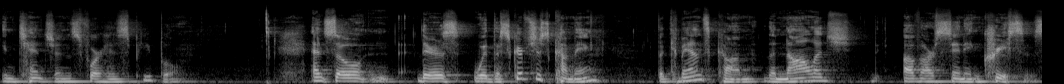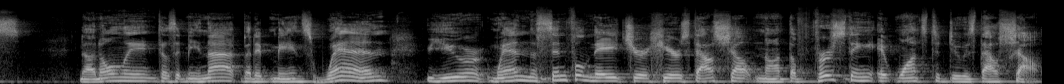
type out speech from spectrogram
intentions for his people. And so there's, with the scriptures coming, the commands come, the knowledge of our sin increases. Not only does it mean that, but it means when you're, when the sinful nature hears thou shalt not, the first thing it wants to do is thou shalt.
